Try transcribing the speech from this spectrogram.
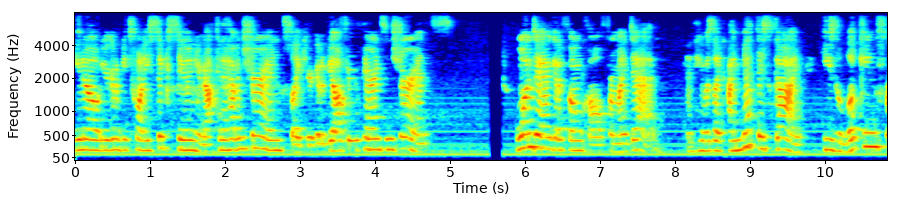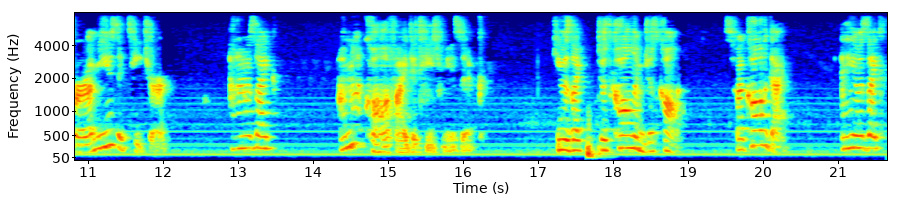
you know, you're going to be 26 soon. You're not going to have insurance. Like, you're going to be off your parents' insurance. One day I get a phone call from my dad, and he was like, I met this guy. He's looking for a music teacher. And I was like, I'm not qualified to teach music. He was like, just call him, just call him. So I called the guy, and he was like,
